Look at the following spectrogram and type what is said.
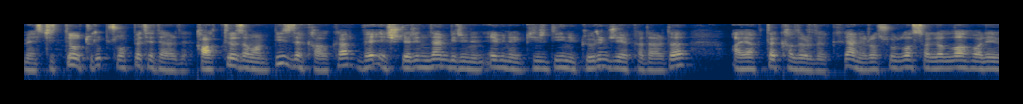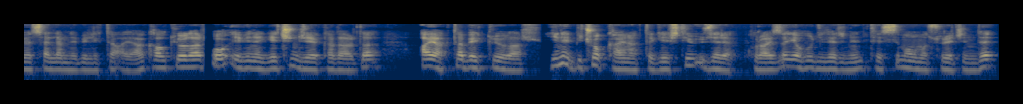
mescitte oturup sohbet ederdi. Kalktığı zaman biz de kalkar ve eşlerinden birinin evine girdiğini görünceye kadar da ayakta kalırdık. Yani Resulullah sallallahu aleyhi ve sellemle birlikte ayağa kalkıyorlar. O evine geçinceye kadar da ayakta bekliyorlar. Yine birçok kaynakta geçtiği üzere Kurayza Yahudilerinin teslim olma sürecinde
